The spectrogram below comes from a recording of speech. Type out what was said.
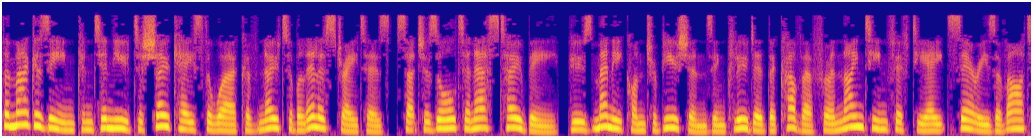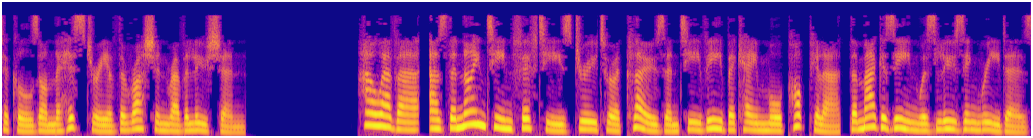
The magazine continued to showcase the work of notable illustrators, such as Alton S. Tobey, whose many contributions included the cover for a 1958 series of articles on the history of the Russian Revolution. However, as the 1950s drew to a close and TV became more popular, the magazine was losing readers.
